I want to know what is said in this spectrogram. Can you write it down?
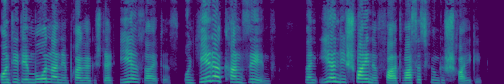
Und die Dämonen an den Pranger gestellt, ihr seid es. Und jeder kann sehen, wenn ihr in die Schweine fahrt, was es für ein Geschrei gibt.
